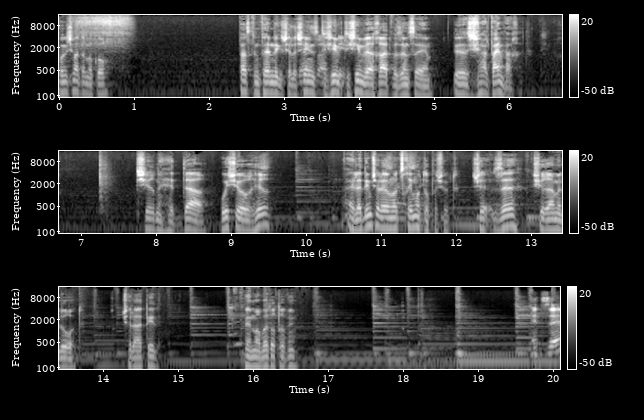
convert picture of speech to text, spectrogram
בואו נשמע את המקור. Past and Pending של השינס, Yes, 90 right. 91, וזה נסיים. אה, 2001. שיר נהדר. wish you were here. הילדים של היום לא צריכים אותו פשוט. שזה שירי המדורות של העתיד. והם הרבה יותר טובים. את זה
